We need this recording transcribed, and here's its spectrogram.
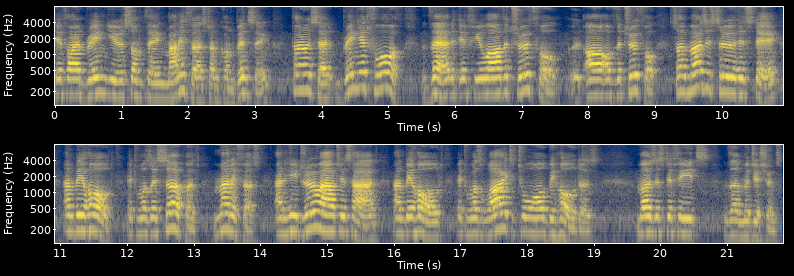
if I bring you something manifest and convincing, Pharaoh said, Bring it forth. Then, if you are the truthful, are of the truthful. So Moses threw his stick, and behold, it was a serpent, manifest. And he drew out his hand, and behold, it was white to all beholders. Moses defeats the magicians.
